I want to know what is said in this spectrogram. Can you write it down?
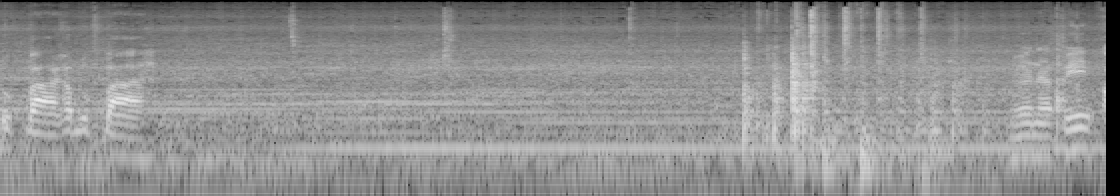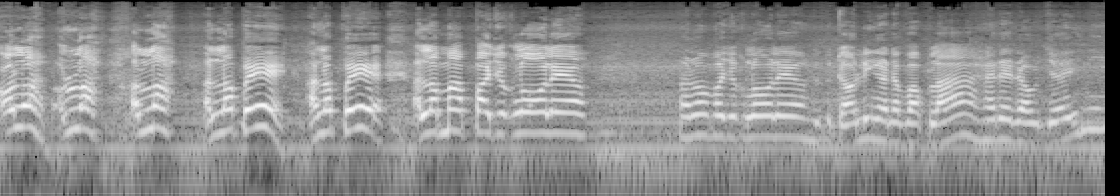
ลูกปลาครับลูกปลาเออนะพี่อัลลอฮ์อัลลอฮ์อัลลอฮ์อัลลอฮ์เป้อัลลอฮ์เป้อัลลอฮ์มาปาจกโลแล้วอัลลอฮ์ปาจกโลแล้วเกาลิงกันนะปลาให้ได้เราใจนี่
